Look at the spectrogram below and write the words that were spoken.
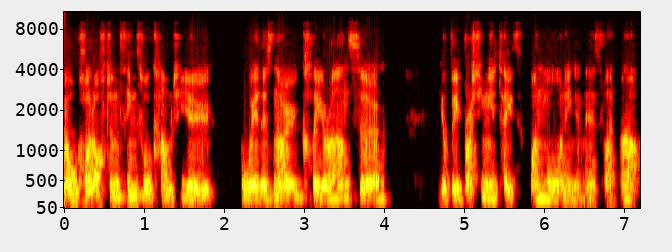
know, quite often, things will come to you where there's no clear answer. You'll be brushing your teeth one morning and there's like, oh,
